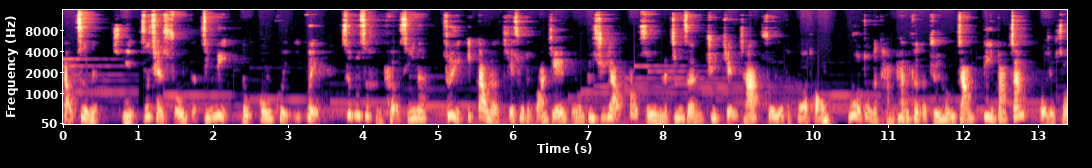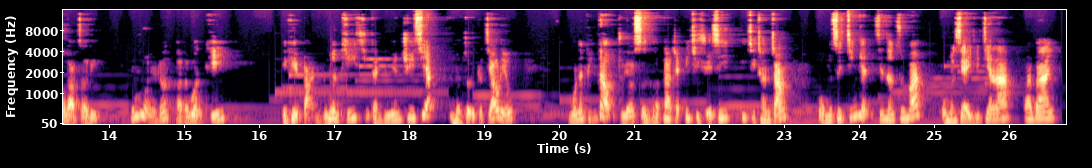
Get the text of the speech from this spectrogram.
导致了你之前所有的精力都功亏一篑。是不是很可惜呢？所以一到了结束的环节，我们必须要保持我们的精神去检查所有的合同。沃顿的谈判课的最后一章，第八章，我就说到这里。如果有任何的问题，你可以把你的问题写在留言区下，我们做一个交流。我们的频道主要是和大家一起学习，一起成长。我们是经典先生出发，我们下一集见啦，拜拜。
